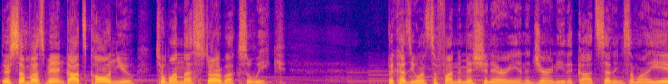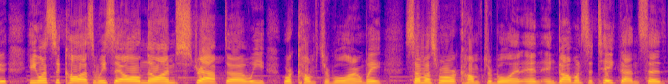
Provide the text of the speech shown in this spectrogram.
There's some of us, man, God's calling you to one less Starbucks a week because he wants to fund a missionary and a journey that God's sending someone. He, he wants to call us and we say, oh, no, I'm strapped. Uh, we, we're comfortable, aren't we? Some of us, more comfortable. And, and, and God wants to take that and says,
